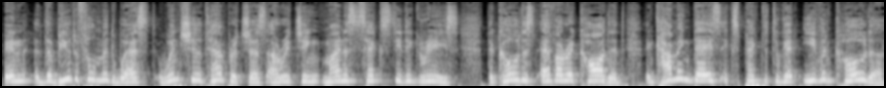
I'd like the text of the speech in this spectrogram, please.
In the beautiful Midwest, wind chill temperatures are reaching minus 60 degrees, the coldest ever recorded. In coming days expected to get even colder.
